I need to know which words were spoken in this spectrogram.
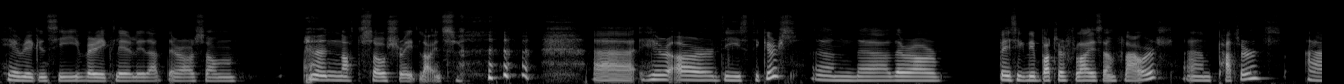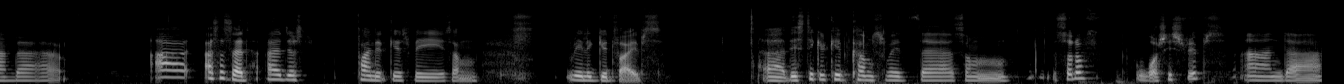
here you can see very clearly that there are some not so straight lines. uh, here are the stickers and uh, there are basically butterflies and flowers and patterns and uh, I, as I said I just find it gives me some really good vibes. Uh, this sticker kit comes with uh, some sort of washi strips and uh,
